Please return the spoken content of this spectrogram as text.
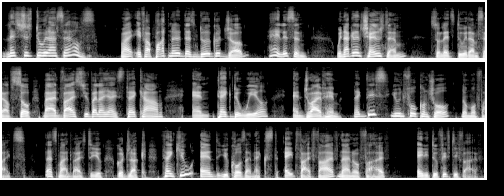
let's just do it ourselves, right? If our partner doesn't do a good job, hey, listen, we're not going to change them, so let's do it ourselves. So my advice to you, Valeria, is stay calm and take the wheel and drive him. Like this, you're in full control, no more fights. That's my advice to you. Good luck. Thank you, and you call the next 855 905 8255.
